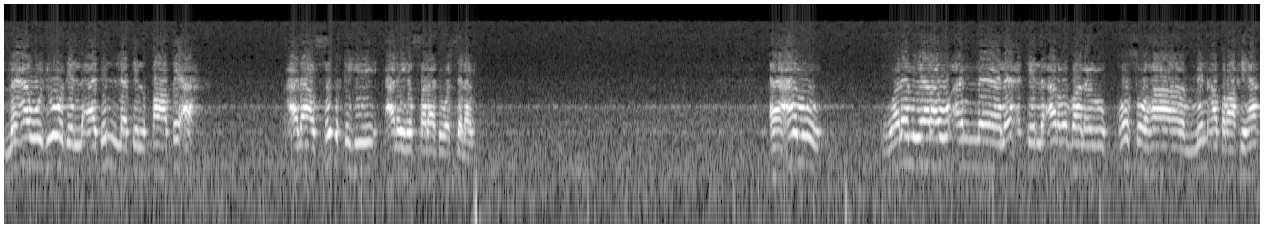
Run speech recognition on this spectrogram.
مع وجود الأدلة القاطعة على صدقه عليه الصلاة والسلام. اعموا ولم يروا أنا نأتي الأرض ننقصها من أطرافها؟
